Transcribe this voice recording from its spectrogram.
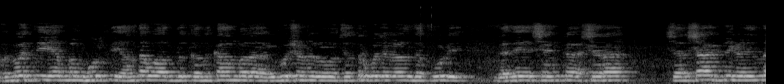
ಭಗವತಿ ಎಂಬ ಮೂರ್ತಿ ಅಂದವಾದ್ದು ಕನಕಾಂಬರ ವಿಭೂಷಣಗಳು ಚತುರ್ಭುಜಗಳಿಂದ ಕೂಡಿ ಗದೆ, ಶಂಖ, ಶರ, ಶರ್ಷಾಗ್ನಿಗಳಿಂದ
